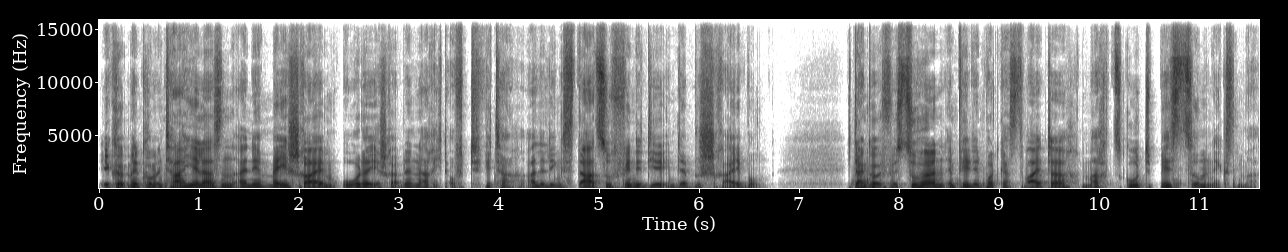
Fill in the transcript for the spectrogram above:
Ihr könnt mir einen Kommentar hier lassen, eine Mail schreiben oder ihr schreibt eine Nachricht auf Twitter. Alle Links dazu findet ihr in der Beschreibung. Ich danke euch fürs Zuhören, empfehle den Podcast weiter, macht's gut, bis zum nächsten Mal.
